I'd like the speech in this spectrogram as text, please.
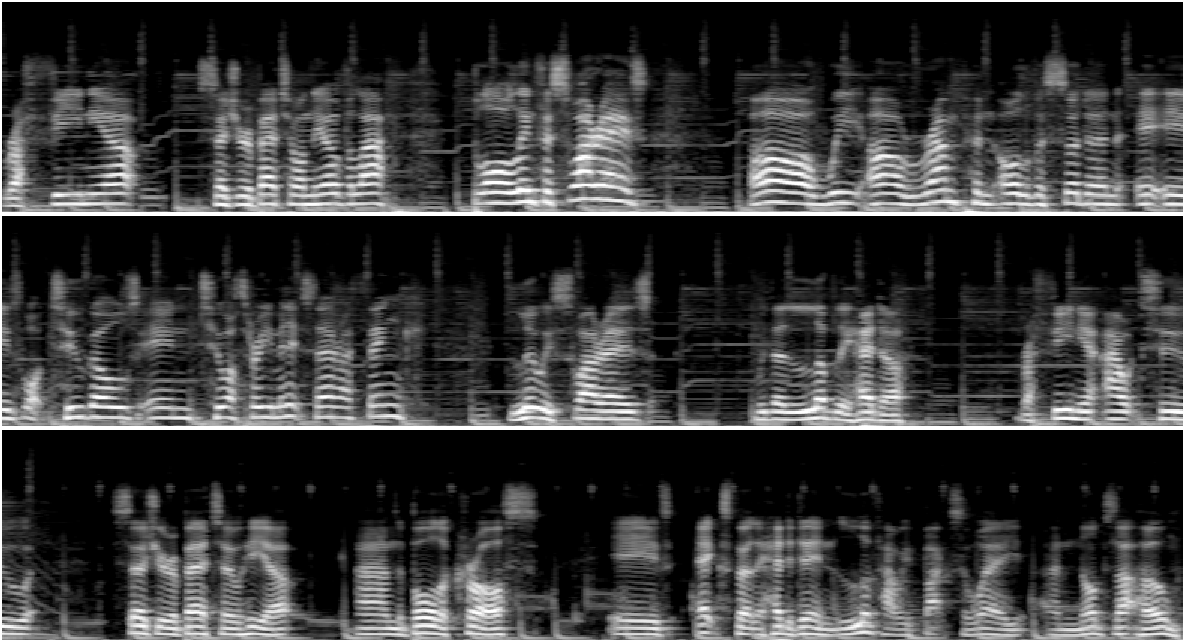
Rafinha. Sergio Roberto on the overlap. Ball in for Suarez. Oh, we are rampant all of a sudden. It is, what, two goals in two or three minutes there, I think? Luis Suarez with a lovely header. Rafinha out to Sergio Roberto here. And the ball across is expertly headed in. Love how he backs away and nods that home.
